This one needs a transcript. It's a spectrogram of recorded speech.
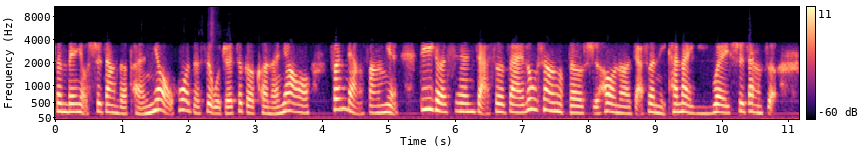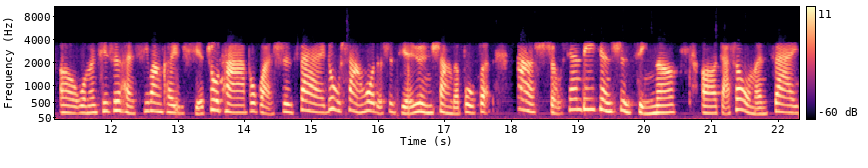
身边有视障的朋友，或者是我觉得这个可能要分两方面。第一个，先假设在路上的时候呢，假设你看到一位视障者，呃，我们其实很希望可以协助他，不管是在路上或者是捷运上的部分。那首先第一件事情呢，呃，假设我们在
